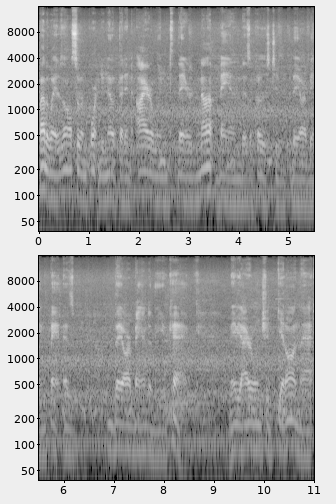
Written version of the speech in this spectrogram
By the way, it is also important to note that in Ireland they are not banned as opposed to they are being banned as they are banned in the UK. Maybe Ireland should get on that.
